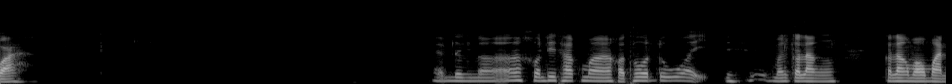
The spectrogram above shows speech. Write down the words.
วะแป๊บหนึ่งนะ คนที่ทักมาขอโทษด้วย มันกำลังกำลังเมามัน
